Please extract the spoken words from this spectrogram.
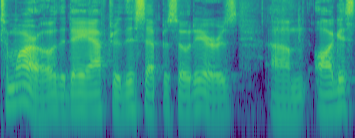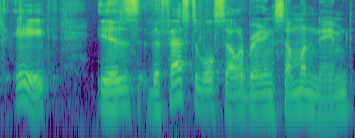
tomorrow, the day after this episode airs, um, August 8th, is the festival celebrating someone named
